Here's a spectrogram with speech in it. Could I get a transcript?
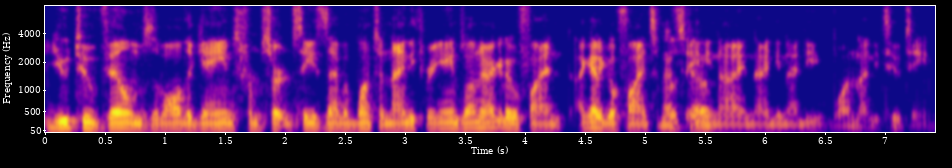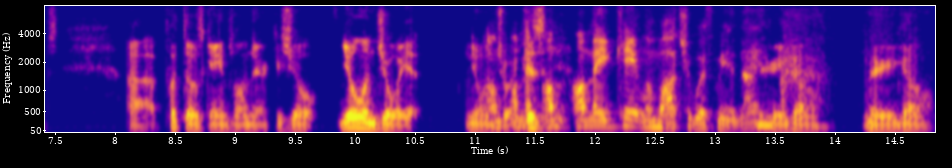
YouTube films of all the games from certain seasons. I have a bunch of 93 games on there. I got to go find, I got to go find some That's of those dope. 89, 90, 91, 92 teams. Uh, put those games on there because you'll, you'll enjoy it. You'll enjoy I'll, it. I'll, I'll, make Caitlin watch it with me at night. There you go. There you go.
